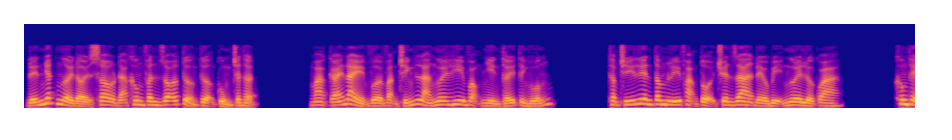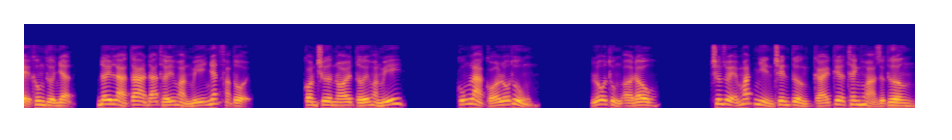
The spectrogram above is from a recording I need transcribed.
đến nhất người đời sau đã không phân rõ tưởng tượng cùng chân thật. Mà cái này vừa vặn chính là ngươi hy vọng nhìn thấy tình huống. Thậm chí liên tâm lý phạm tội chuyên gia đều bị ngươi lừa qua. Không thể không thừa nhận, đây là ta đã thấy hoàn mỹ nhất phạm tội. Còn chưa nói tới hoàn mỹ, cũng là có lỗ thủng. Lỗ thủng ở đâu? Trương Duệ mắt nhìn trên tường cái kia thanh hỏa dược thương,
